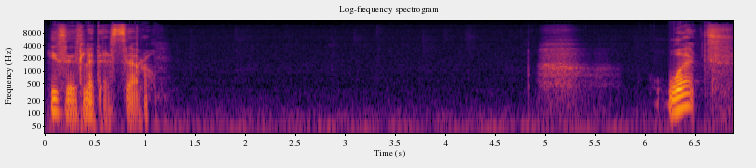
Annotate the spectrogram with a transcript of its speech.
He says, let that settle. What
